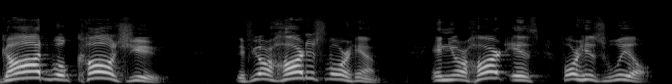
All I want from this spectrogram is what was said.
God will cause you, if your heart is for Him and your heart is for His will,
